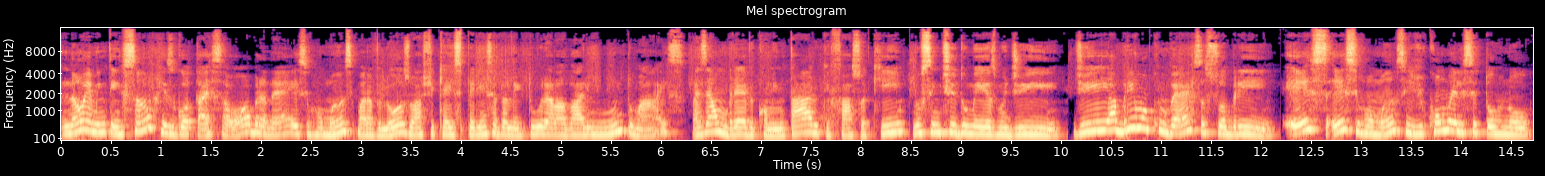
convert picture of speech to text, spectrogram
não é minha intenção esgotar essa obra, né? Esse romance maravilhoso. Eu acho que a experiência da leitura ela vale muito mais, mas é um breve comentário que faço aqui no sentido mesmo de, de abrir uma conversa sobre esse, esse romance e de como ele se tornou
